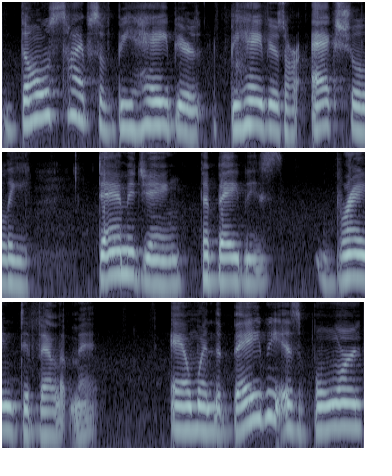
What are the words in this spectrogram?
those types of behaviors behaviors are actually damaging the baby's brain development. And when the baby is born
